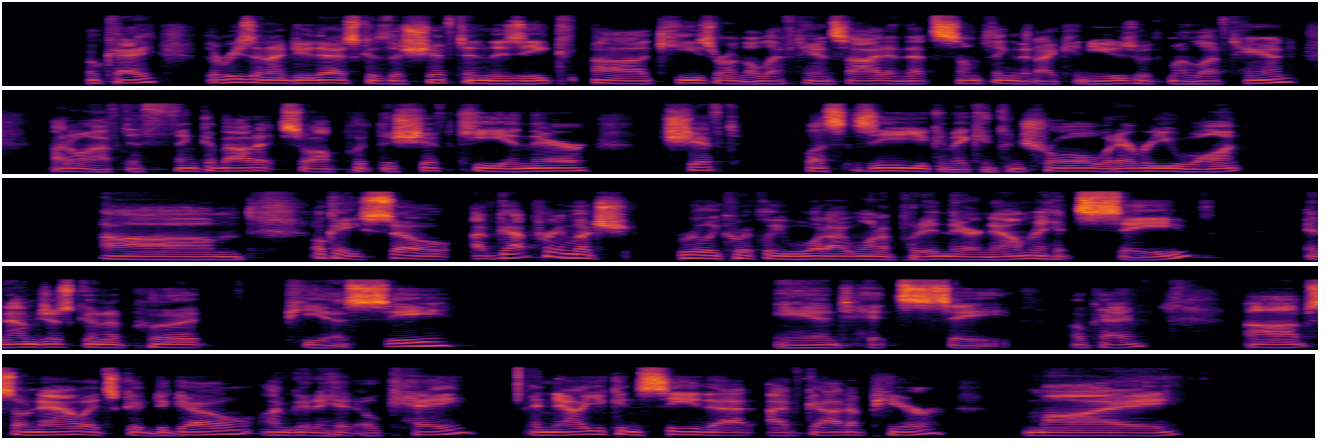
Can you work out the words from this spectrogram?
Okay. The reason I do that is because the shift and the Z uh, keys are on the left hand side, and that's something that I can use with my left hand. I don't have to think about it. So I'll put the shift key in there. Shift plus Z. You can make a control, whatever you want. Um, okay. So I've got pretty much really quickly what I want to put in there. Now I'm going to hit save and I'm just going to put PSC and hit save. Okay. Uh, so now it's good to go. I'm going to hit OK. And now you can see that I've got up here my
